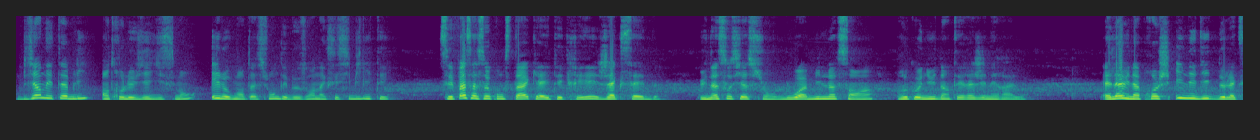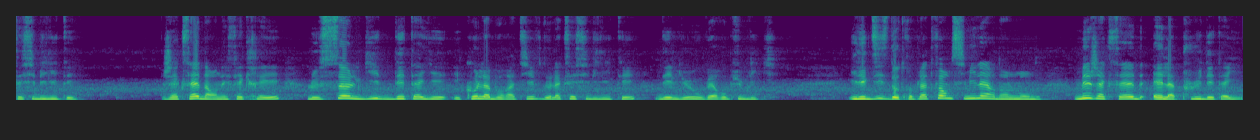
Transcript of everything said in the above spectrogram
bien établie entre le vieillissement et l'augmentation des besoins d'accessibilité. C'est face à ce constat qu'a été créée J'accède, une association loi 1901 reconnue d'intérêt général. Elle a une approche inédite de l'accessibilité, J'accède a en effet créé le seul guide détaillé et collaboratif de l'accessibilité des lieux ouverts au public. Il existe d'autres plateformes similaires dans le monde, mais J'accède est la plus détaillée.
